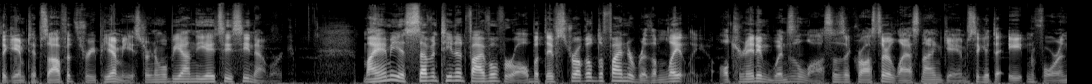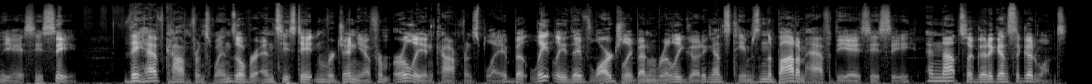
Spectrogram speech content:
The game tips off at 3 p.m. Eastern and will be on the ACC network. Miami is 17 and 5 overall, but they've struggled to find a rhythm lately, alternating wins and losses across their last 9 games to get to 8 and 4 in the ACC. They have conference wins over NC State and Virginia from early in conference play, but lately they've largely been really good against teams in the bottom half of the ACC and not so good against the good ones.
